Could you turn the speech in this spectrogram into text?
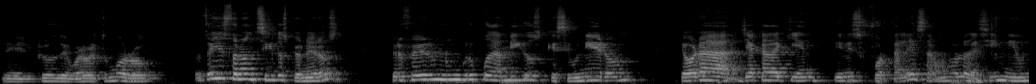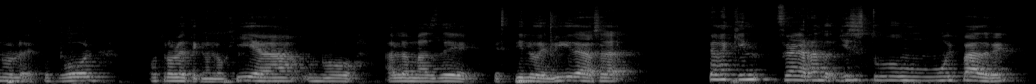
del crew de Wherever Tomorrow. Pues ellos fueron sí los pioneros, pero fueron un grupo de amigos que se unieron, que ahora ya cada quien tiene su fortaleza. Uno habla de cine, uno habla de fútbol, otro habla de tecnología, uno habla más de, estilo de vida, o sea, cada quien fue agarrando y eso estuvo muy padre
